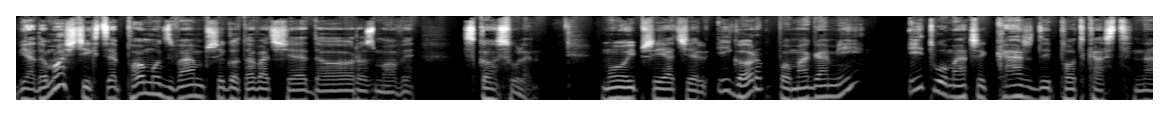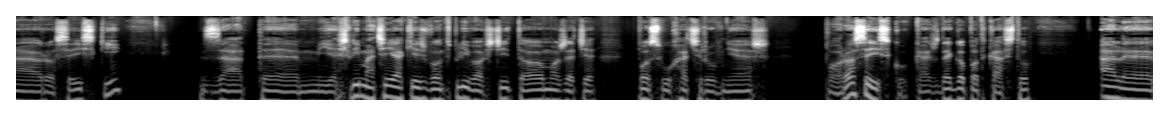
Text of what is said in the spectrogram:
wiadomości, chcę pomóc Wam przygotować się do rozmowy z konsulem. Mój przyjaciel Igor pomaga mi i tłumaczy każdy podcast na rosyjski. Zatem jeśli macie jakieś wątpliwości, to możecie posłuchać również po rosyjsku każdego podcastu, ale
